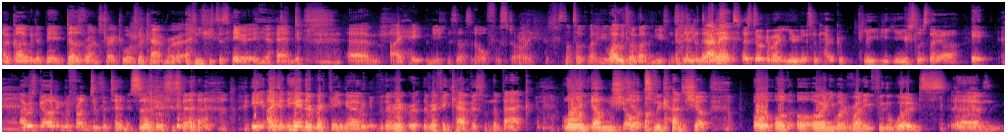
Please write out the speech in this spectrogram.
a guy with a beard does run straight towards the camera, and you just hear it in your head. Um, I hate the Mutants. so That's an awful story. Let's not talk about the Mutants. Why are we talking about the Mutants, Steve? Damn let's, it! Let's talk about units and how completely useless they are. it I was guarding the front of the tent, uh, I didn't hear the ripping, um, the the ripping canvas from the back, or the gunshot. or the gunshot, or or, or or anyone running through the woods. Um,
